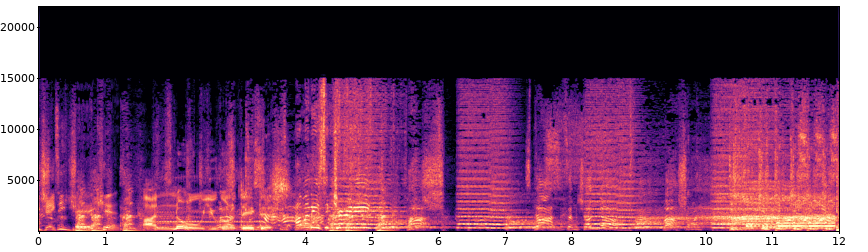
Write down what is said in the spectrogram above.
DJ, DJ, DJ Ken. I know you gonna dig this. I'm gonna need security. Destruction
